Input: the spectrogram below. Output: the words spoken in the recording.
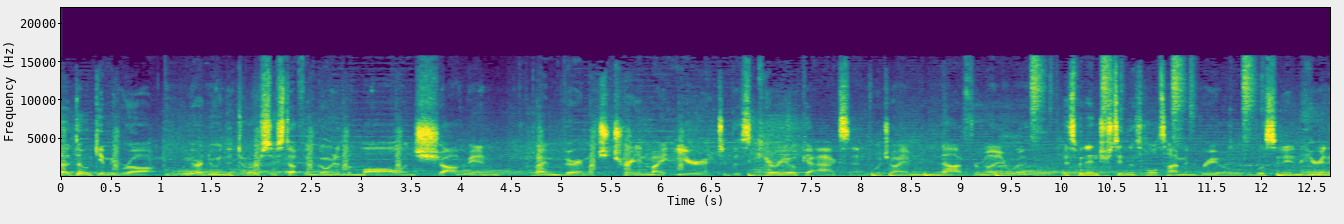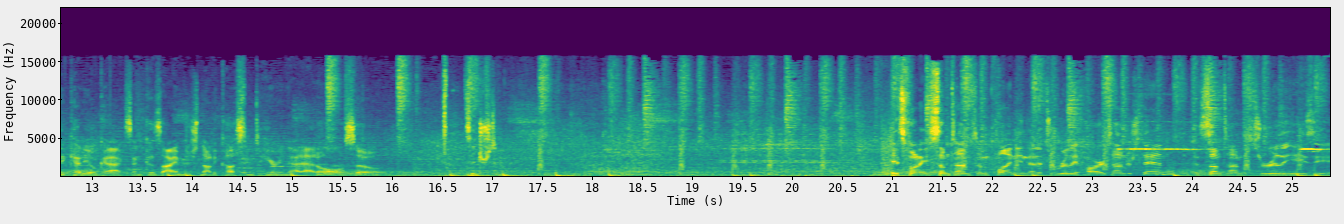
Now, don't get me wrong, we are doing the touristy stuff and going to the mall and shopping, but I'm very much training my ear to this Carioca accent, which I am not familiar with. It's been interesting this whole time in Rio, listening and hearing the Carioca accent, because I'm just not accustomed to hearing that at all, so it's interesting. It's funny, sometimes I'm finding that it's really hard to understand, and sometimes it's really easy.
